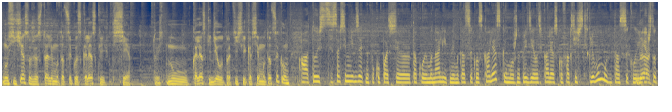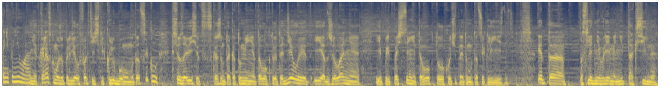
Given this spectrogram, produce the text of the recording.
Ну, сейчас уже стали мотоциклы с коляской все. То есть, ну, коляски делают практически ко всем мотоциклам. А, то есть совсем не обязательно покупать э, такой монолитный мотоцикл с коляской. Можно приделать коляску фактически к любому мотоциклу, да. или я что-то не понимаю? Нет, коляску можно приделать фактически к любому мотоциклу. Все зависит, скажем так, от умения того, кто это делает, и от желания и предпочтений того, кто хочет на этом мотоцикле ездить. Это последнее время не так сильно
